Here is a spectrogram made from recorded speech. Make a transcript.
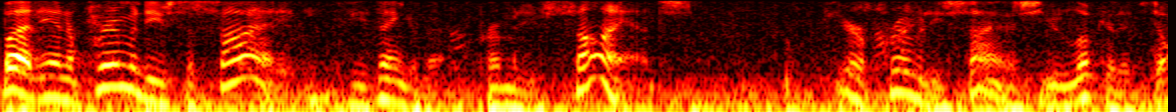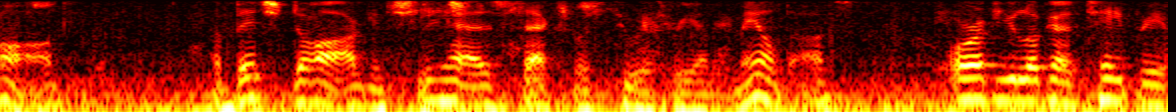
But in a primitive society, if you think about it, primitive science, if you're a primitive scientist, you look at a dog, a bitch dog, and she has sex with two or three other male dogs. Or if you look at a tapir-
